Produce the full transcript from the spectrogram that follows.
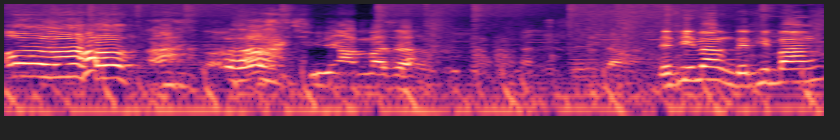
어, 아, 아 집에 안 맞아. 안 됐습니다. 매피망, 매피망.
